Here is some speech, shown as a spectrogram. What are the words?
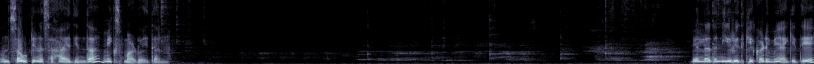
ಒಂದು ಸೌಟಿನ ಸಹಾಯದಿಂದ ಮಿಕ್ಸ್ ಮಾಡುವ ಇದನ್ನು. ಬೆಲ್ಲದ ನೀರು ಇದಕ್ಕೆ ಕಡಿಮೆ ಆಗಿದೆ.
